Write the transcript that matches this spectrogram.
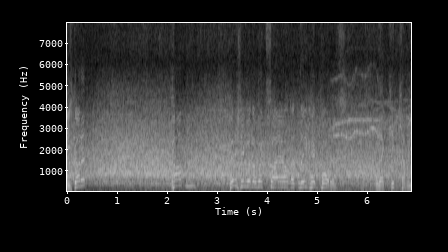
He's got it. Carlton finishing with a wet sail at league headquarters. With that kick coming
